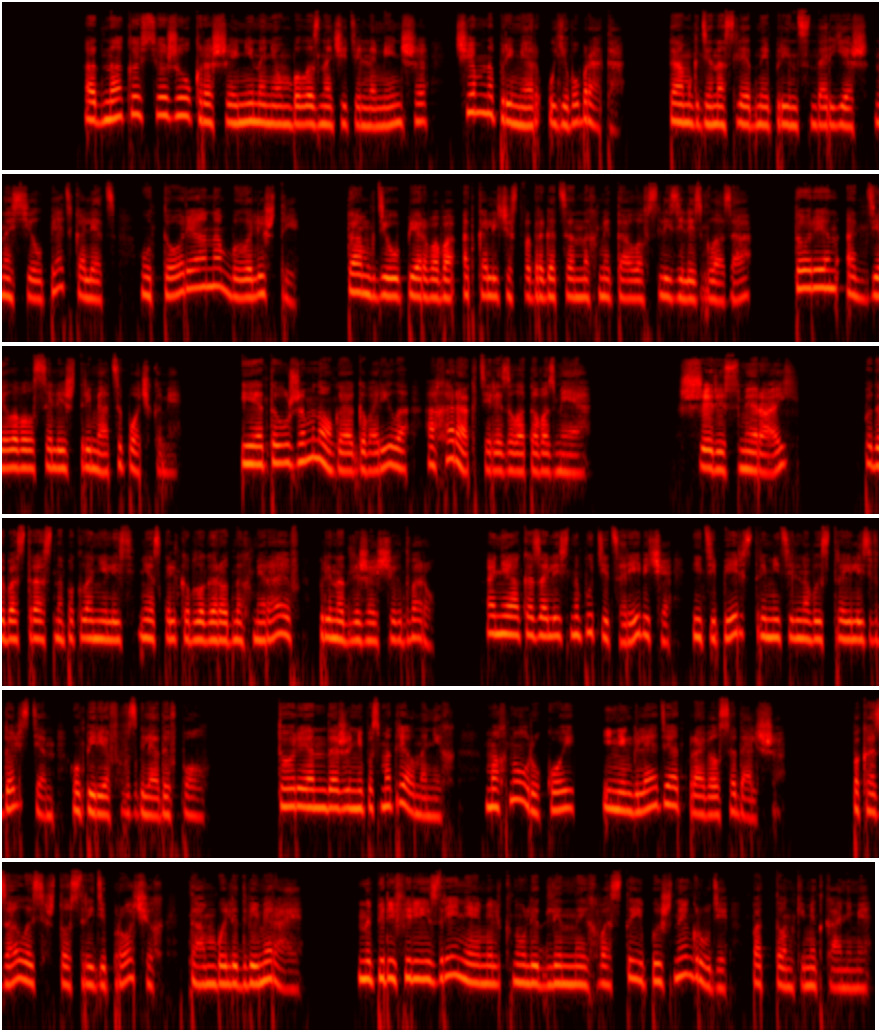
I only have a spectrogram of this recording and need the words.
Однако все же украшений на нем было значительно меньше, чем, например, у его брата. Там, где наследный принц Дарьеш носил пять колец, у Ториана было лишь три. Там, где у первого от количества драгоценных металлов слезились глаза, Ториан отделывался лишь тремя цепочками. И это уже многое говорило о характере золотого змея. «Шерис Мирай?» Подобострастно поклонились несколько благородных мираев, принадлежащих двору. Они оказались на пути царевича и теперь стремительно выстроились вдоль стен, уперев взгляды в пол. Ториан даже не посмотрел на них, махнул рукой и, не глядя, отправился дальше. Показалось, что среди прочих там были две Мираи. На периферии зрения мелькнули длинные хвосты и пышные груди под тонкими тканями.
